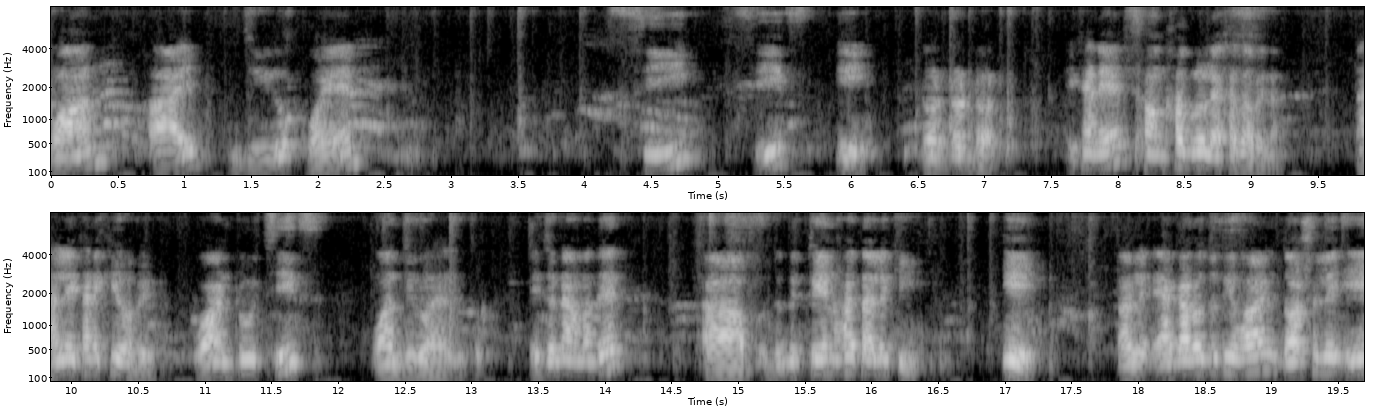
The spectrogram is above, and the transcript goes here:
one five zero point C six এ ডট ডট ডট। এখানে সংখ্যাগুলো লেখা যাবে না। তাহলে এখানে কি হবে? One two six, one zero হয়ে যেত। এই জন্য আমাদের যদি টেন হয় তাহলে কি? এ। তাহলে এগারো যদি হয়, দশ হলে এ,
